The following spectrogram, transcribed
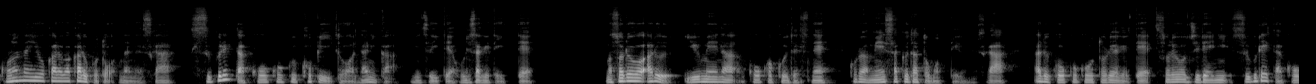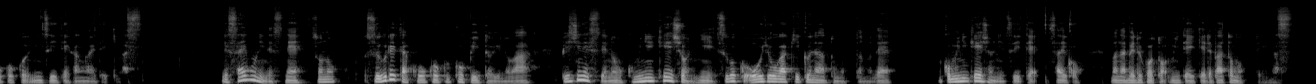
この内容からわかることなんですが、優れた広告コピーとは何かについて掘り下げていって、まあ、それをある有名な広告ですね。これは名作だと思っているんですが、ある広告を取り上げて、それを事例に優れた広告について考えていきます。で、最後にですね、その優れた広告コピーというのは、ビジネスでのコミュニケーションにすごく応用が効くなと思ったので、コミュニケーションについて最後学べることを見ていければと思っています。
